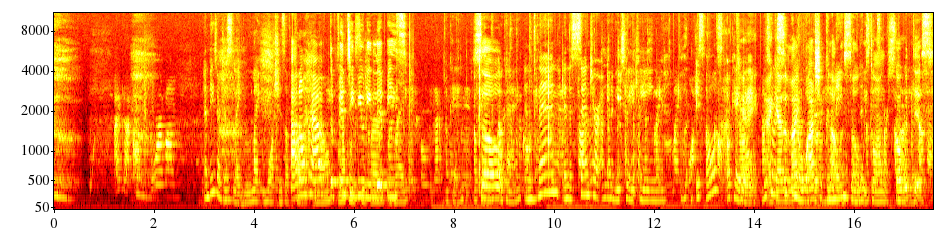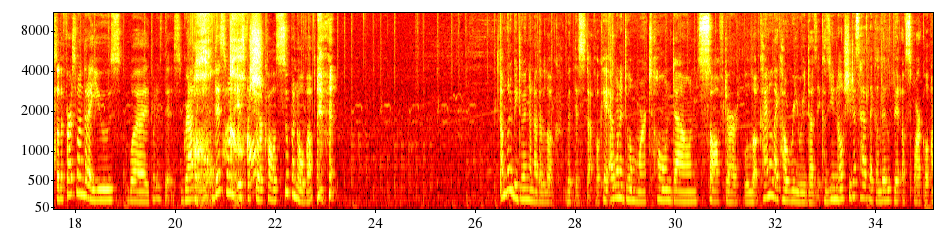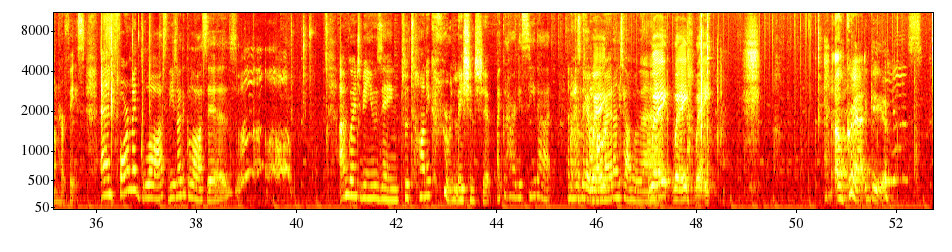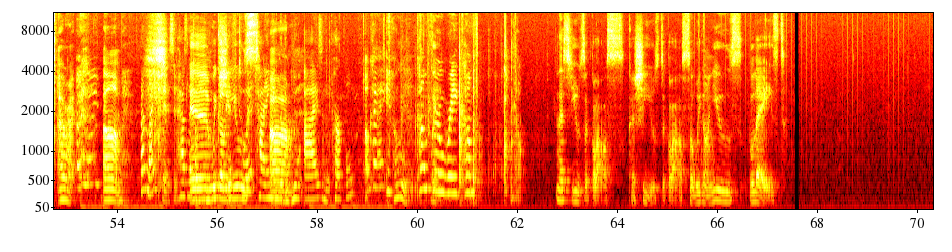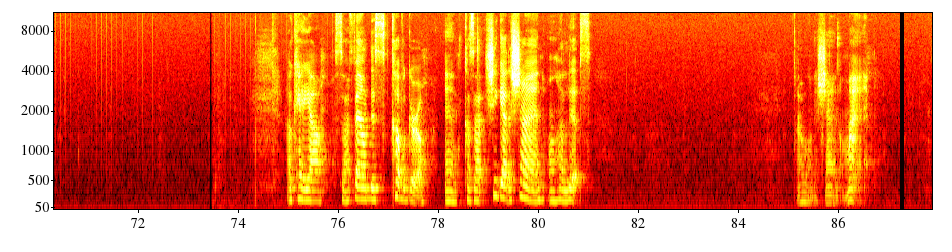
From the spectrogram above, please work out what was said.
I got all four of them. and these are just like light washes of I don't have you the? Fenty Beauty super lippies. bright. Okay, so we gotta play Okay, So- okay. And then in the center, I'm gonna be taking. It's also okay. Okay, wait, I got a light Supernova. wash The- of the color, so we gonna go with this. So the first one that I used was what is this? Gravity. this one is for sure called Supernova. I'm gonna be doing another look with this stuff, okay? I wanna do a more toned down, softer look, kind of like how Riri does it, because you know, she just has like a little bit of sparkle on her face. And for my gloss, these are the glosses. I'm going to be using Plutonic Relationship. I could hardly see that. And I'm just Okay, gonna put wait. red on top of that. Wait, wait, wait. Oh, crap. Yes. All right. Like Um, I like this. It has like a blue we're gonna shift to it, tying in with um, the blue eyes and the purple. Okay. Oh, come wait. through, Ree. Come. no. Let's use a gloss because she used a gloss. So we're going to use glazed. Okay, y'all. So I found this cover girl. And because I she got a shine on her lips. I want to shine on mine.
